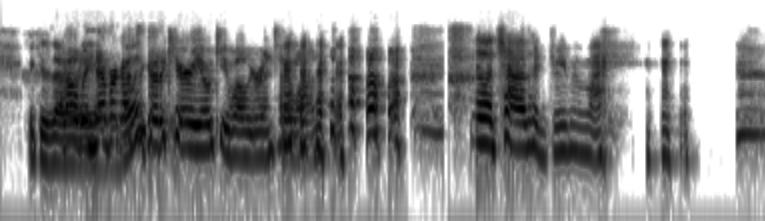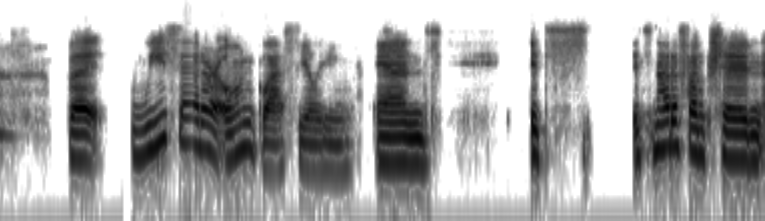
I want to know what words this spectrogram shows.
because I well, we never got to go to karaoke while we were in Taiwan. Still a childhood dream of mine. but we set our own glass ceiling and it's it's not a function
